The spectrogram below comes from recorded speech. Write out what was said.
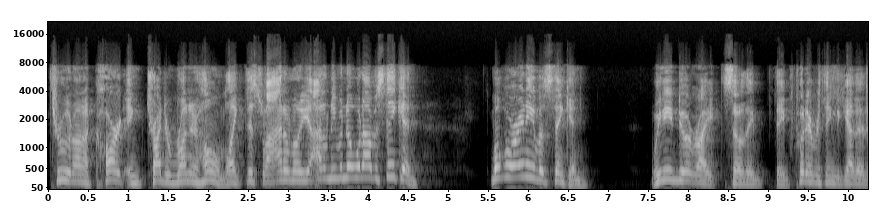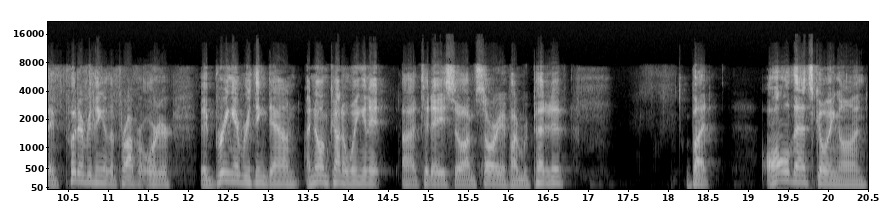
threw it on a cart, and tried to run it home. Like this, I don't know. I don't even know what I was thinking. What were any of us thinking? We need to do it right. So they they put everything together. They put everything in the proper order. They bring everything down. I know I'm kind of winging it uh, today, so I'm sorry if I'm repetitive. But all that's going on.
